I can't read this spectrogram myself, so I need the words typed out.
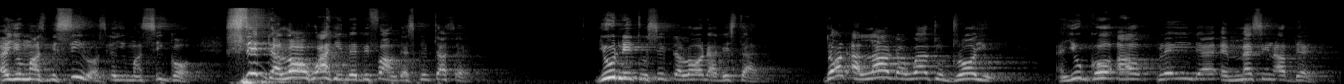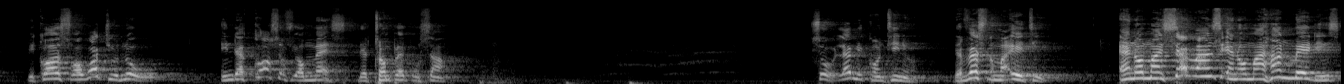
and you must be serious and you must seek God. Seek the Lord while he may be found, the scripture said. You need to seek the Lord at this time. Don't allow the world to draw you and you go out playing there and messing up there. Because for what you know, in the course of your mess, the trumpet will sound. So let me continue. The verse number 18. And on my servants and on my handmaidens,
